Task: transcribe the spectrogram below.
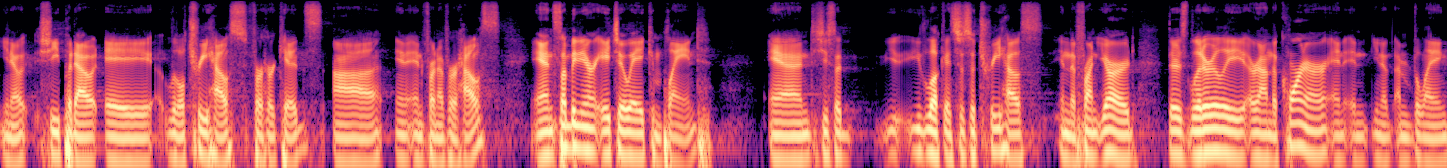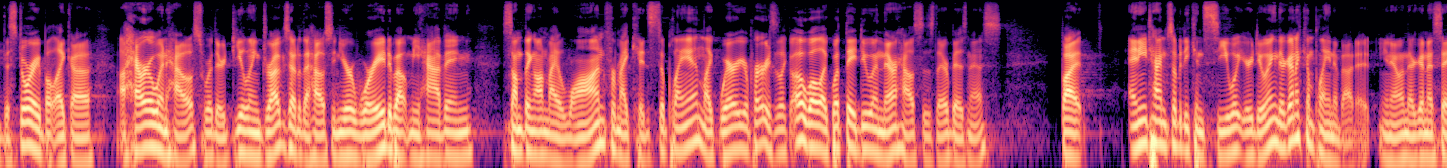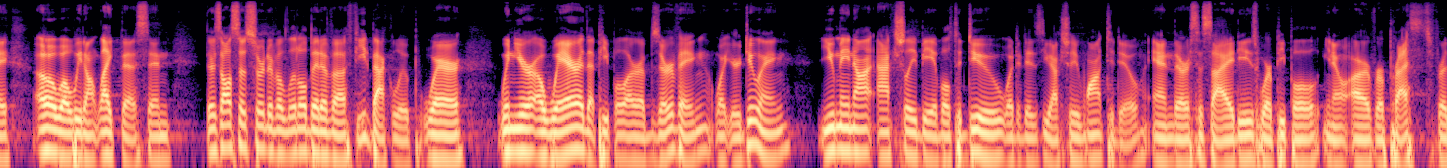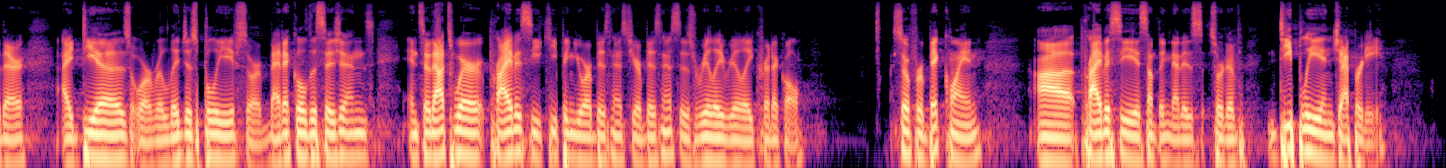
you know she put out a little tree house for her kids uh, in, in, front of her house, and somebody in her HOA complained, and she said, "Look, it's just a tree house in the front yard." There's literally around the corner, and, and you know, I'm relaying the story, but like a, a heroin house where they're dealing drugs out of the house, and you're worried about me having something on my lawn for my kids to play in. Like, where are your priorities? It's like, oh, well, like what they do in their house is their business. But anytime somebody can see what you're doing, they're gonna complain about it, you know, and they're gonna say, oh, well, we don't like this. And there's also sort of a little bit of a feedback loop where when you're aware that people are observing what you're doing, you may not actually be able to do what it is you actually want to do. And there are societies where people you know, are repressed for their ideas or religious beliefs or medical decisions. And so that's where privacy, keeping your business your business, is really, really critical. So for Bitcoin, uh, privacy is something that is sort of deeply in jeopardy.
